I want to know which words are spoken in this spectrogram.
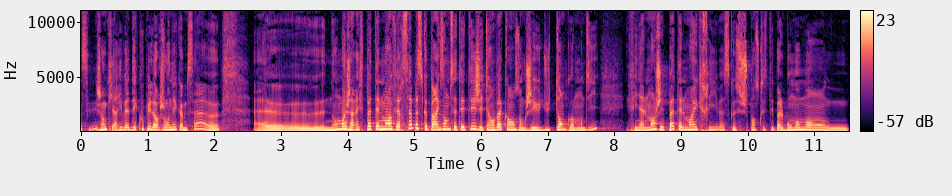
c'est les gens qui arrivent à découper leur journée comme ça. Euh, non, moi, j'arrive pas tellement à faire ça parce que, par exemple, cet été, j'étais en vacances, donc j'ai eu du temps, comme on dit. Et finalement, j'ai pas tellement écrit parce que je pense que c'était pas le bon moment ou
